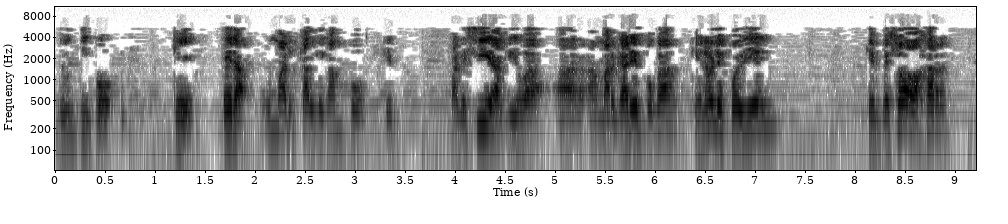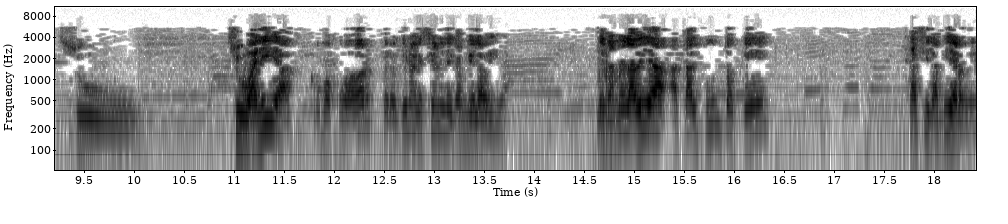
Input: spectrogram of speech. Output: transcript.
de un tipo que era un mariscal de campo que parecía que iba a, marcar época, que no le fue bien, que empezó a bajar su, su valía como jugador, pero que una lesión le cambió la vida. Le cambió la vida a tal punto que casi la pierde,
